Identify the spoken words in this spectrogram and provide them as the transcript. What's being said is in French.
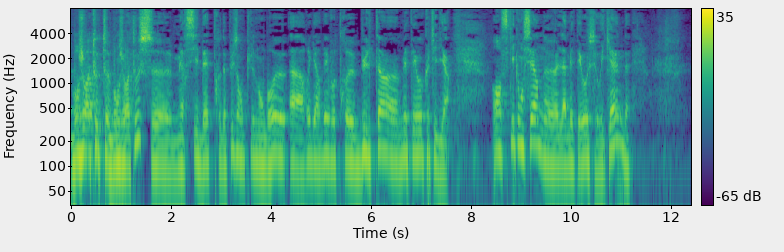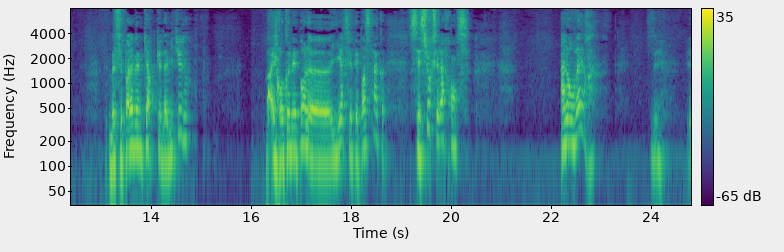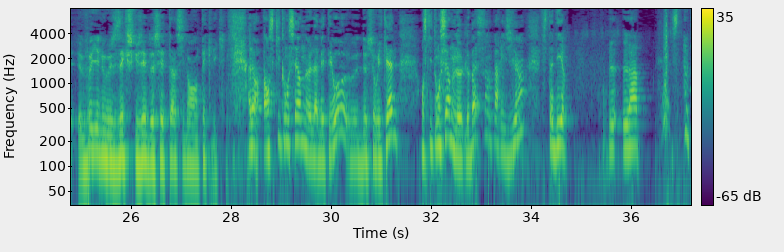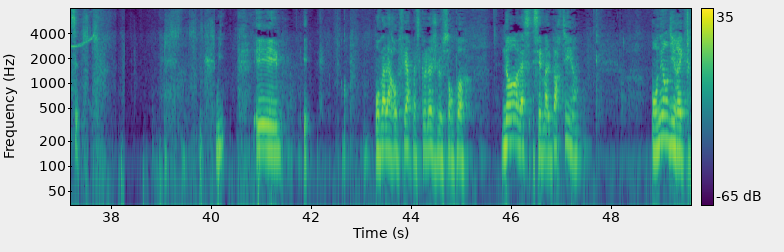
Bonjour à toutes, bonjour à tous. Euh, merci d'être de plus en plus nombreux à regarder votre bulletin météo quotidien. En ce qui concerne euh, la météo ce week-end, ben, c'est pas la même carte que d'habitude. hein. Bah, je reconnais pas. Hier, c'était pas ça. C'est sûr que c'est la France. À l'envers. Veuillez nous excuser de cet incident technique. Alors, en ce qui concerne la météo euh, de ce week-end, en ce qui concerne le, bassin parisien, c'est-à-dire la toute cette oui et, et on va la refaire parce que là je le sens pas. Non, là c'est mal parti. Hein. On est en direct.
